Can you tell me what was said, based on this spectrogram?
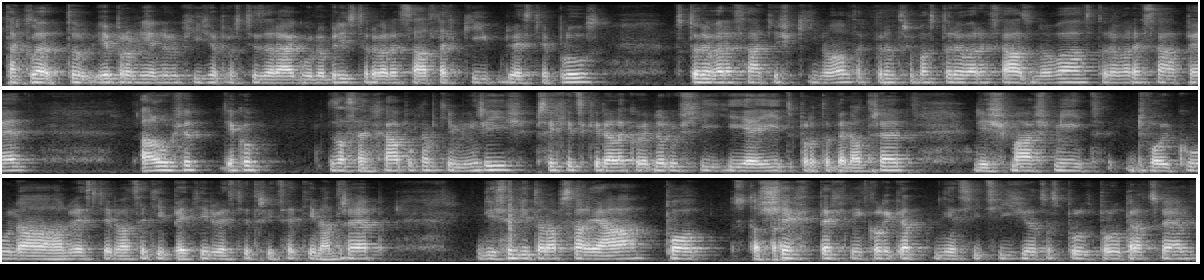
Takhle to je pro mě jednoduchý, že prostě zareaguju dobrý 190 lehký 200 plus, 190 těžký, no, tak půjdem třeba 190 znova, 195, ale už je jako zase chápu, kam tím míříš, psychicky daleko jednodušší je jít pro tebe na dřep, když máš mít dvojku na 225, 230 na dřep, když jsem ti to napsal já, po Stopra. všech těch několika měsících, že, co spolu spolupracujeme,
